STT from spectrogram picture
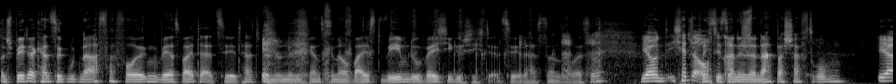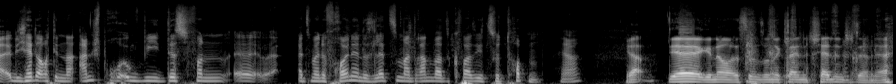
und später kannst du gut nachverfolgen, wer es weitererzählt hat, wenn du nämlich ganz genau weißt, wem du welche Geschichte erzählt hast, dann so, weißt du? Ja, und ich hätte Spricht auch den dann in der Nachbarschaft rum. Ja, und ich hätte auch den Anspruch, irgendwie das von, äh, als meine Freundin das letzte Mal dran war, quasi zu toppen, ja. Ja, ja, ja, genau. Das ist so eine kleine Challenge dann, ja.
